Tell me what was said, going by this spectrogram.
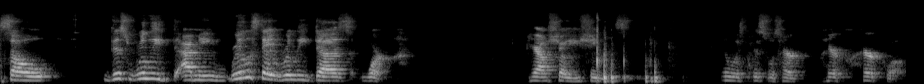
So this really, I mean, real estate really does work. Here, I'll show you Sheena's. It was this was her her her quote.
